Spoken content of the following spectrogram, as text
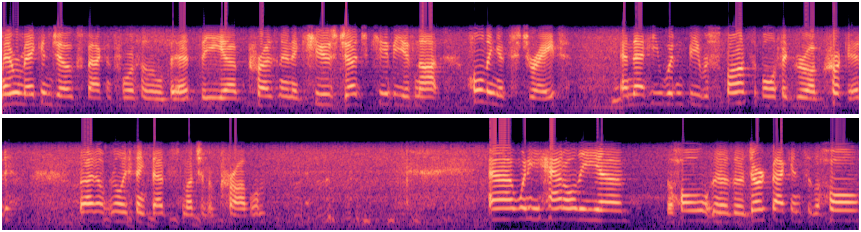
They were making jokes back and forth a little bit. The uh, president accused Judge Kibbe of not holding it straight and that he wouldn't be responsible if it grew up crooked. But I don't really think that's much of a problem. Uh, when he had all the uh, the hole, the, the dirt back into the hole,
